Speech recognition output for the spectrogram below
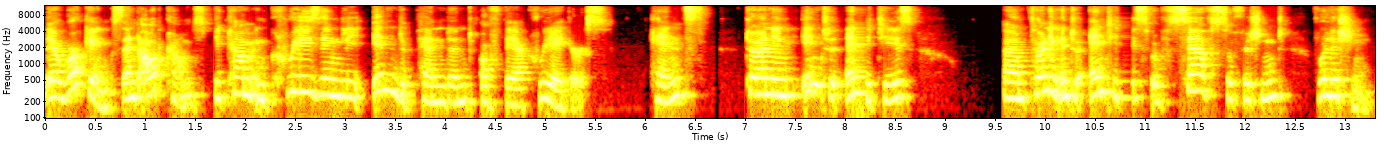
Their workings and outcomes become increasingly independent of their creators, hence turning into entities, um, turning into entities with self-sufficient volition.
